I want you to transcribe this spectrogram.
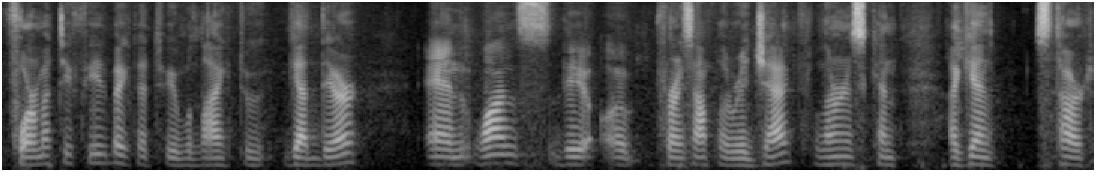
formative feedback that we would like to get there. And once they, uh, for example, reject, learners can, again, start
